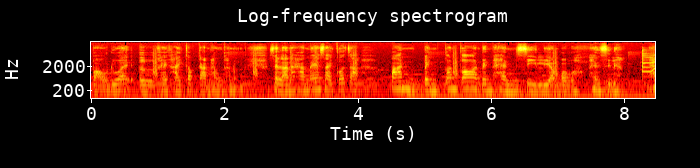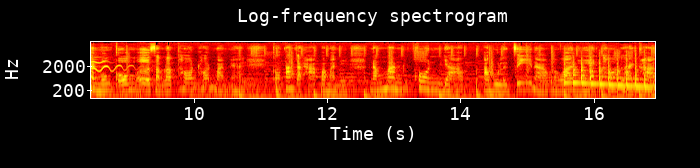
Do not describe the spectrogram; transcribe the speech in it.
เบาด้วย เออ คล้ายๆ กับการทำขนม เสร็จแล้วนะคะ แม่ใส่ก็จะ ปั้นเป็นก้อนๆ เป็นแผ่นสี่เหลี่ยมแบบแผ่นสี่เหลี่ยมแผ่นวงกลมเออสำหรับทอดทอดมันเนี่ยค่ะก็ตั้งกระทะประมาณนี้ น้ำมันทุกคนอย่าอาบูลจี้นะ เพราะว่านี้ทอดหลายครั้ง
